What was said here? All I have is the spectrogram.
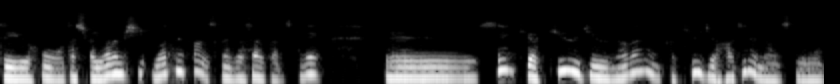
ていう本を確か岩波市、岩波からですかね、出されたんですかね。えー、1997年か98年なんですけども、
